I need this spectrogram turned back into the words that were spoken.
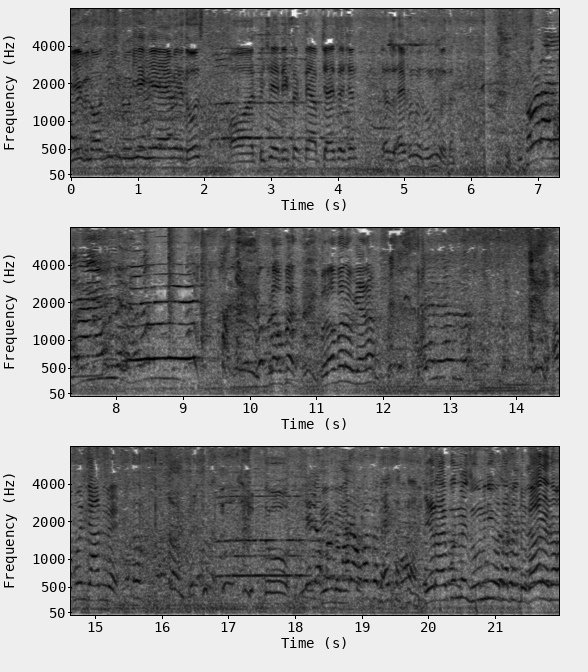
ये ब्लॉग भी शुरू हुई है, ये है मेरे दोस्त। और पीछे देख सकते हैं आप चाय सेशन यार आईफोन में जूम नहीं होता। ब्लॉपर ब्लॉपर हो गया ना। अपन जान में। यार रायपुर में जूम नहीं होता फिर बेकार है ना।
